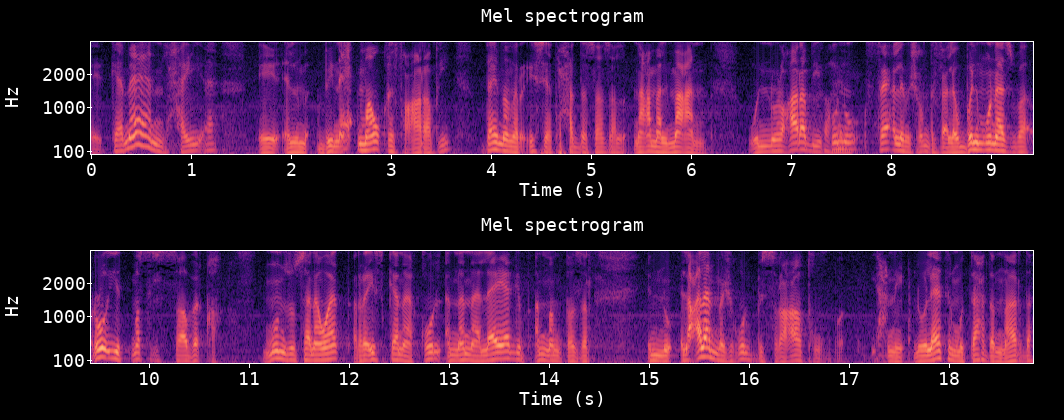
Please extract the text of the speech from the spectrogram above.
آه كمان الحقيقة بناء موقف عربي دايما الرئيس يتحدث هذا نعمل معا وإنه العرب يكونوا فعل مش رد فعل. وبالمناسبة رؤية مصر السابقة منذ سنوات الرئيس كان يقول أننا لا يجب أن ننتظر إنه العالم مشغول بصراعاته. يعني الولايات المتحدة النهارده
